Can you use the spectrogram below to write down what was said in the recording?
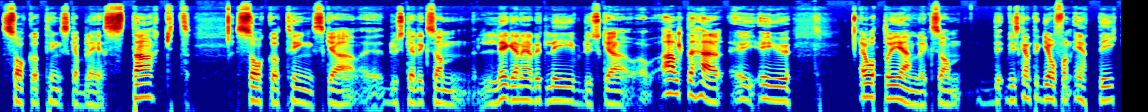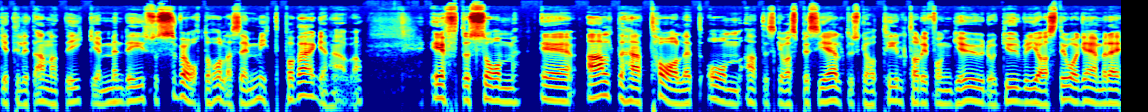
saker och ting ska bli starkt, saker och ting ska, eh, du ska liksom lägga ner ditt liv, du ska, allt det här är, är ju återigen liksom, vi ska inte gå från ett dike till ett annat dike, men det är ju så svårt att hålla sig mitt på vägen här va? Eftersom eh, allt det här talet om att det ska vara speciellt, du ska ha tilltal ifrån Gud och Gud vill göra stora grejer med dig,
